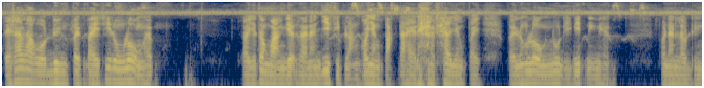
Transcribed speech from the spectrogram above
แต่ถ้าเราดึงไปไปที่โล่งๆครับ เราจะต้องวางเยอะขนาดนั้นยี่สิบหลังก็ยังปักได้นะครับ ถ้ายังไปไปโล่งๆนู่นอีกนิดหนึ่งนะครับ เพราะฉะนั้นเราดึง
